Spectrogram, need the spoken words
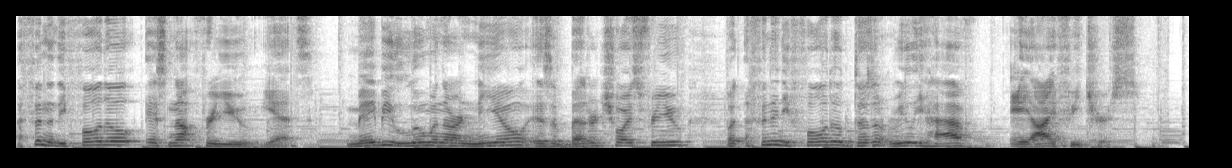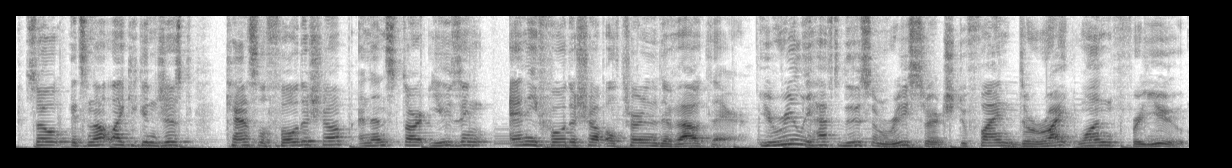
Affinity Photo is not for you yet. Maybe Luminar Neo is a better choice for you, but Affinity Photo doesn't really have AI features. So it's not like you can just cancel Photoshop and then start using any Photoshop alternative out there. You really have to do some research to find the right one for you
